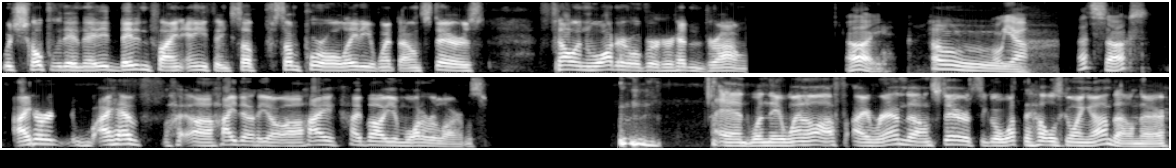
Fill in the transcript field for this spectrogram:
which hopefully they, they, they didn't find anything. So some poor old lady went downstairs, fell in water over her head and drowned. Oh, yeah. Oh, Oh yeah. that sucks. I heard I have uh, high you know uh, high high volume water alarms, and when they went off, I ran downstairs to go, "What the hell is going on down there?"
